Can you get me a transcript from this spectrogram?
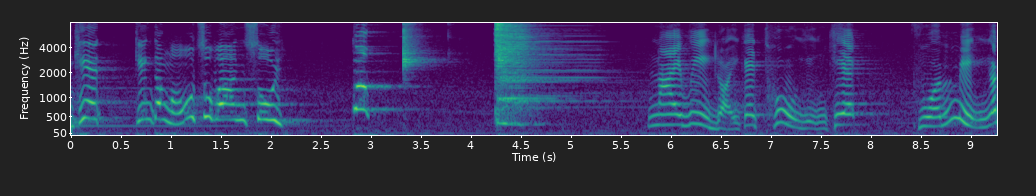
屠英杰，见到我做万岁！那未来的屠英杰，分明要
